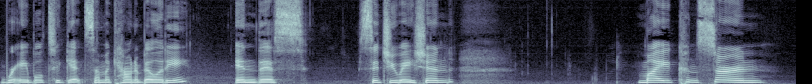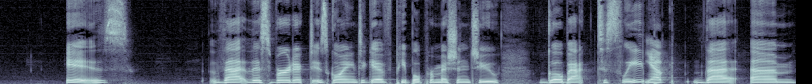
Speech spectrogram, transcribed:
were able to get some accountability in this situation. My concern is that this verdict is going to give people permission to go back to sleep. Yep. that um,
